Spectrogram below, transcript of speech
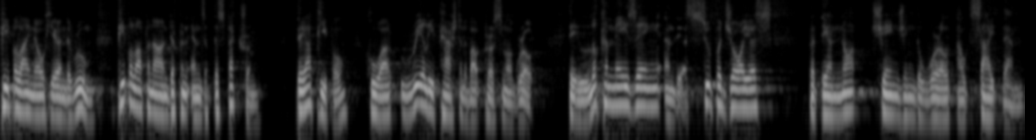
people I know here in the room, people often are on different ends of the spectrum. They are people who are really passionate about personal growth. They look amazing and they are super joyous, but they are not changing the world outside them.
